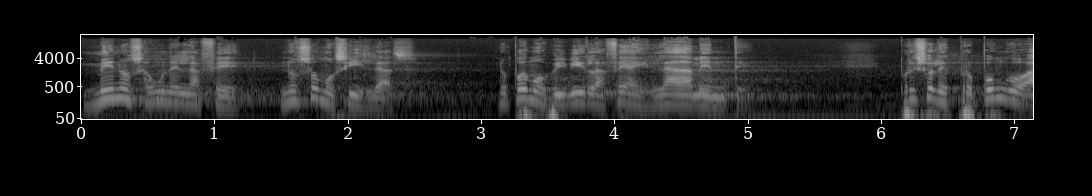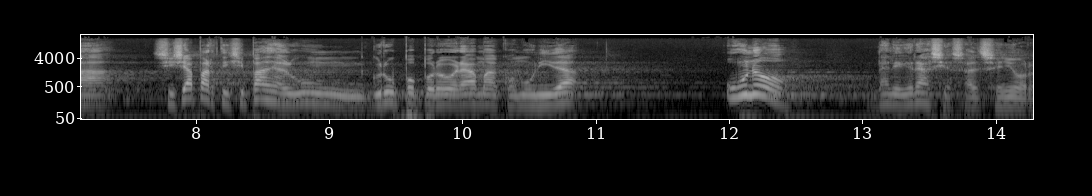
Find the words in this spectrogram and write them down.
Menos aún en la fe. No somos islas. No podemos vivir la fe aisladamente. Por eso les propongo a, si ya participás de algún grupo, programa, comunidad, uno, dale gracias al Señor,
